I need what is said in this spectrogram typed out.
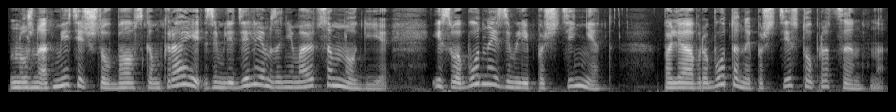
Нужно отметить, что в Балтском крае земледелием занимаются многие, и свободной земли почти нет. Поля обработаны почти стопроцентно.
